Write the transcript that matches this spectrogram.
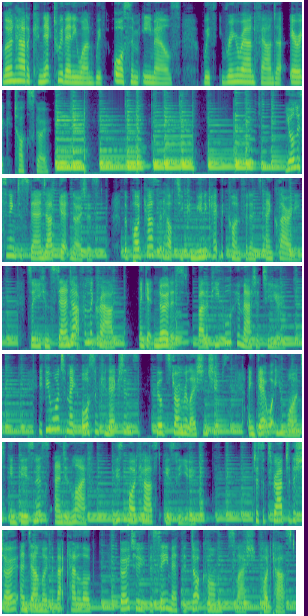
Learn how to connect with anyone with awesome emails with RingAround founder Eric Toczko. You're listening to Stand Out Get Noticed, the podcast that helps you communicate with confidence and clarity so you can stand out from the crowd and get noticed by the people who matter to you. If you want to make awesome connections, build strong relationships, and get what you want in business and in life, this podcast is for you. To subscribe to the show and download the back catalogue, go to thecmethod.com slash podcast.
